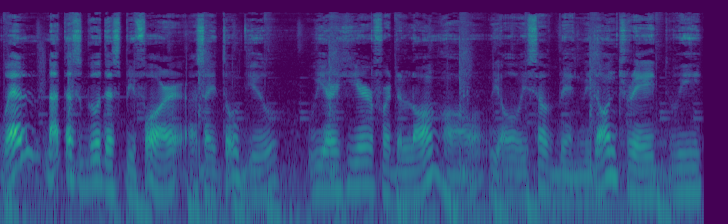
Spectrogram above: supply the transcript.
well not as good as before as i told you we are here for the long haul we always have been we don't trade we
